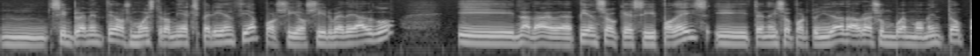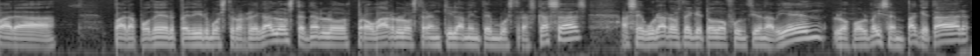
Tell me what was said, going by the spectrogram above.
mm, simplemente os muestro mi experiencia por si os sirve de algo y nada, eh, pienso que si podéis y tenéis oportunidad, ahora es un buen momento para, para poder pedir vuestros regalos, tenerlos, probarlos tranquilamente en vuestras casas, aseguraros de que todo funciona bien, los volvéis a empaquetar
